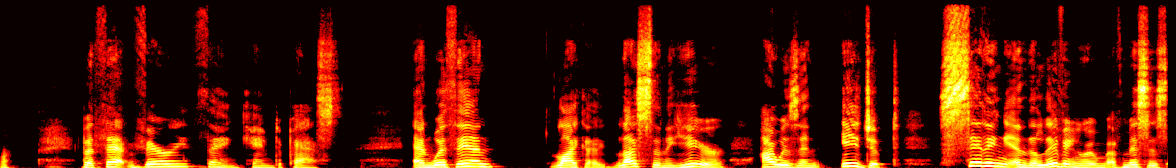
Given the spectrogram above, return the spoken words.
but that very thing came to pass. And within like a less than a year, I was in Egypt sitting in the living room of Mrs.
